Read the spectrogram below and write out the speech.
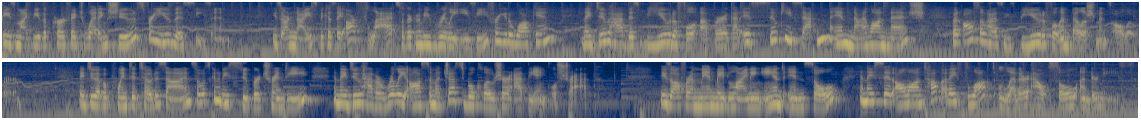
These might be the perfect wedding shoes for you this season. These are nice because they are flat, so they're gonna be really easy for you to walk in. And they do have this beautiful upper that is silky satin and nylon mesh, but also has these beautiful embellishments all over. They do have a pointed toe design, so it's gonna be super trendy. And they do have a really awesome adjustable closure at the ankle strap. These offer a man-made lining and insole, and they sit all on top of a flocked leather outsole underneath.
